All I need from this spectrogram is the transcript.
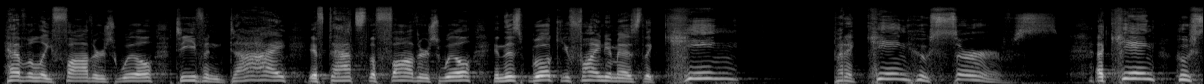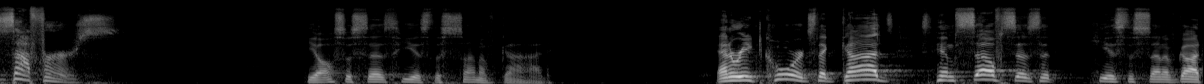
heavenly Father's will, to even die if that's the Father's will. In this book, you find him as the king, but a king who serves, a king who suffers. He also says he is the Son of God. And records that God himself says that he is the Son of God.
